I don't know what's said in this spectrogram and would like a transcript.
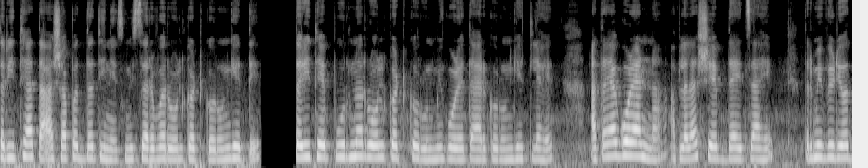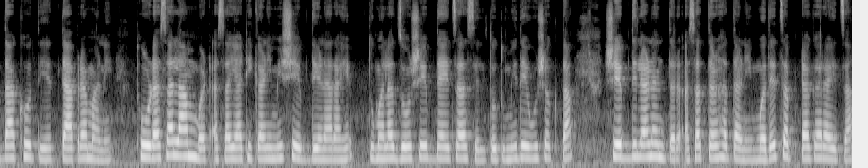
तर इथे आता अशा पद्धतीनेच मी सर्व रोल कट करून घेते. तर इथे पूर्ण रोल कट करून मी गोळे तयार करून घेतले आहेत. आता या गोळ्यांना आपल्याला शेप द्यायचा आहे. तर मी व्हिडिओत दाखवते त्याप्रमाणे थोडासा लांबट असा या ठिकाणी मी शेप देणार आहे. तुम्हाला जो शेप द्यायचा असेल तो तुम्ही देऊ शकता. शेप दिल्यानंतर असा तळहाताने मध्ये चपटा करायचा.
